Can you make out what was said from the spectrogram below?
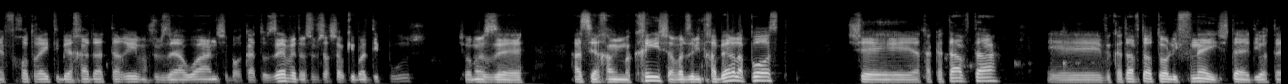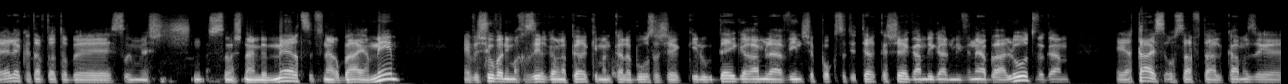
לפחות ראיתי באחד האתרים, אני חושב שזה הוואן שברקת עוזבת, אני חושב שעכשיו קיבלתי פוש, שאומר שזה אסי חמי מכחיש, אבל זה מתחבר לפוסט שאתה כתבת, אה, וכתבת אותו לפני שתי הידיעות האלה, כתבת אותו ב-22 במרץ, לפני ארבעה ימים, אה, ושוב אני מחזיר גם לפרק עם מנכ"ל הבורסה, שכאילו די גרם להבין שפה קצת יותר קשה, גם בגלל מבנה הבעלות, וגם אה, אתה הוספת על כמה זה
